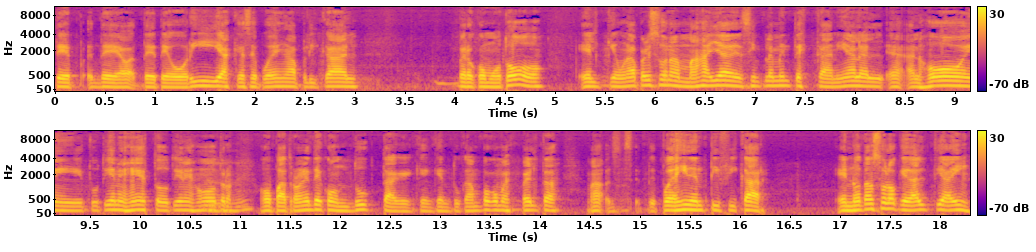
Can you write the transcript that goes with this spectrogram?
de teorías que se pueden aplicar, pero como todo, el que una persona, más allá de simplemente escanear al, al joven y tú tienes esto, tú tienes otro, o patrones de conducta que, que, en tu campo como experta puedes identificar, es no tan solo quedarte ahí,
